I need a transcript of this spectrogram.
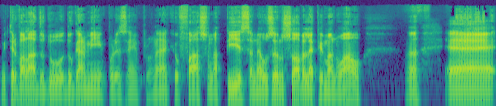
o intervalado do, do Garmin, por exemplo, né, que eu faço na pista, né, usando só o lap manual, né, é,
